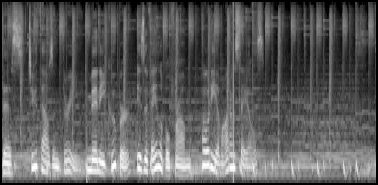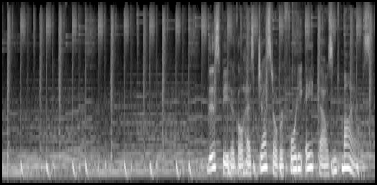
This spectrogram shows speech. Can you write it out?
This 2003 Mini Cooper is available from Podium Auto Sales. This vehicle has just over 48,000 miles.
